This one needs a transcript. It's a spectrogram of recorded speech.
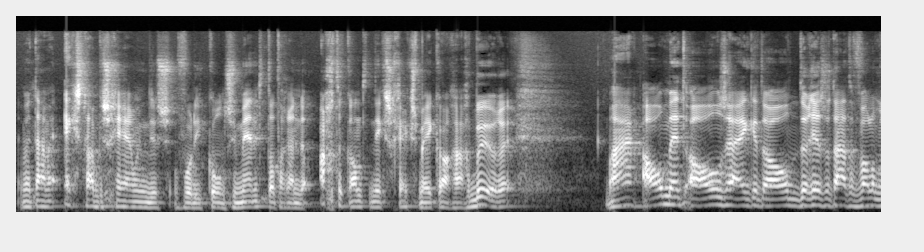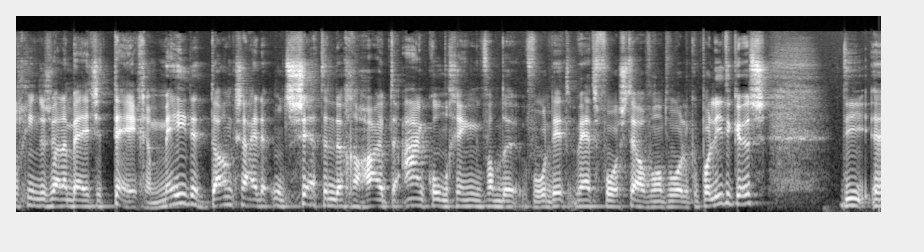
Met name extra bescherming dus voor die consument. Dat er aan de achterkant niks geks mee kan gaan gebeuren. Maar al met al, zei ik het al, de resultaten vallen misschien dus wel een beetje tegen. Mede dankzij de ontzettende gehypte aankondiging van de voor dit wetsvoorstel verantwoordelijke politicus. Die uh,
